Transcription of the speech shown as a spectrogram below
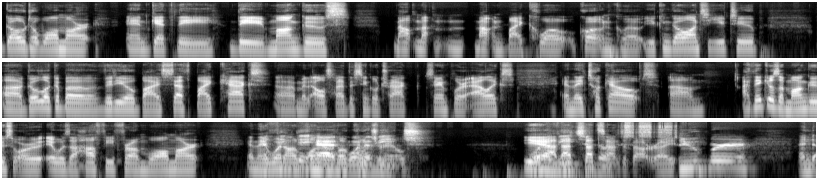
go to walmart and get the the mongoose mount, mountain bike quote quote unquote you can go onto youtube uh, go look up a video by Seth Bike Hacks. Um, it also had the single track sampler Alex, and they took out, um, I think it was a mongoose or it was a huffy from Walmart, and they I went on they one of the local one of trails. Each. Yeah, that that sounds about right. Super, and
